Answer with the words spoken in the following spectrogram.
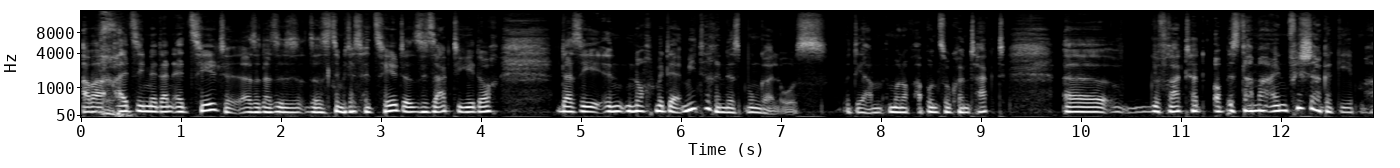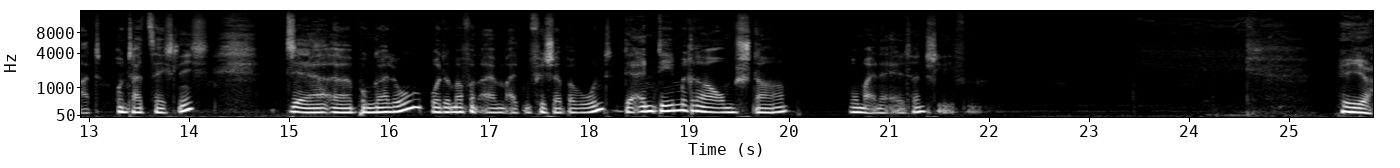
Aber als sie mir dann erzählte, also dass, sie, dass sie mir das erzählte, sie sagte jedoch, dass sie noch mit der Mieterin des Bungalows, die haben immer noch ab und zu Kontakt, äh, gefragt hat, ob es da mal einen Fischer gegeben hat. Und tatsächlich, der äh, Bungalow wurde mal von einem alten Fischer bewohnt, der in dem Raum starb, wo meine Eltern schliefen. Ja,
